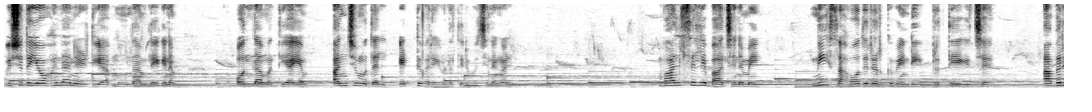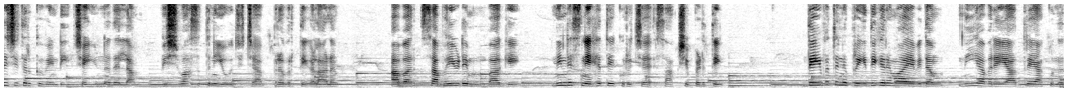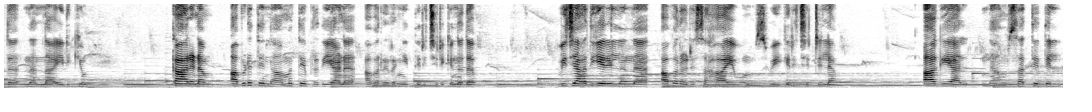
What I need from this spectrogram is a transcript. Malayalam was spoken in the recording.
വിശുദ്ധ യോഹന്നാൻ എഴുതിയ മൂന്നാം ലേഖനം ഒന്നാം അധ്യായം അഞ്ചു മുതൽ എട്ട് വരെയുള്ള തിരുവചനങ്ങൾ. വാത്സല്യഭാജനമേ നീ സഹോദരർക്കു വേണ്ടി പ്രത്യേകിച്ച് അപരിചിതർക്കു വേണ്ടി ചെയ്യുന്നതെല്ലാം വിശ്വാസത്തിന് യോജിച്ച പ്രവൃത്തികളാണ്. അവർ സഭയുടെ മുമ്പാകെ നിന്റെ സ്നേഹത്തെക്കുറിച്ച് സാക്ഷ്യപ്പെടുത്തി. ദൈവത്തിന് പ്രീതികരമായ വിധം നീ അവരെ യാത്രയാക്കുന്നത് നന്നായിരിക്കും. കാരണം അവിടുത്തെ നാമത്തെ പ്രതിയാണ് അവർ ഇറങ്ങി ഇറങ്ങിത്തിരിച്ചിരിക്കുന്നത്. വിജാതീയരിൽ നിന്ന് അവർ ഒരു സഹായവും സ്വീകരിച്ചിട്ടില്ല. ആകയാൽ നാം സത്യത്തിൽ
